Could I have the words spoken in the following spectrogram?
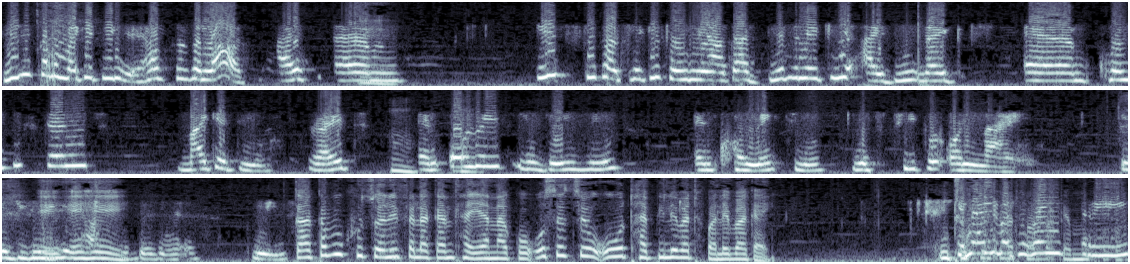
Digital marketing helps us a lot. I um, mm. if people take it from me, definitely I do like um, consistent marketing, right? Mm. And always engaging and connecting with people online. It really hey, helps hey, the business. ka ka bokhutshwane fela ka ntlha ya nako o setse o thapile batho ba le bakae ke na le batho ba three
